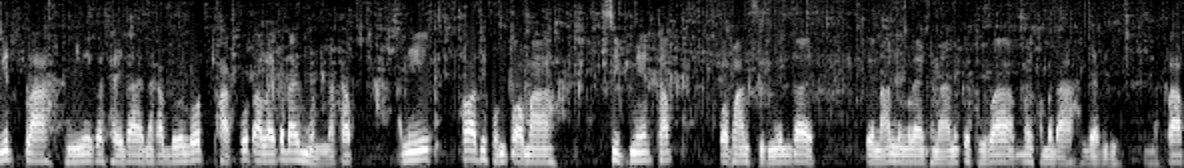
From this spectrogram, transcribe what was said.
วิทย์ปลาอย่างนี้ก็ใช้ได้นะครับหรือรถผักรถอะไรก็ได้หมดนะครับ อันนี้ท่อที่ผมต่อมา 10 เมตรครับ ประมาณ 10 เมตรได้ แต่น้ำยังแรงขนาดนี้ก็ถือว่าไม่ธรรมดาแรงดีนะครับ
